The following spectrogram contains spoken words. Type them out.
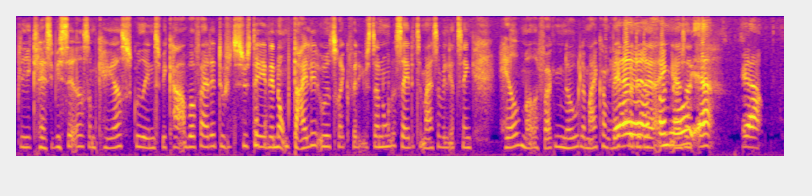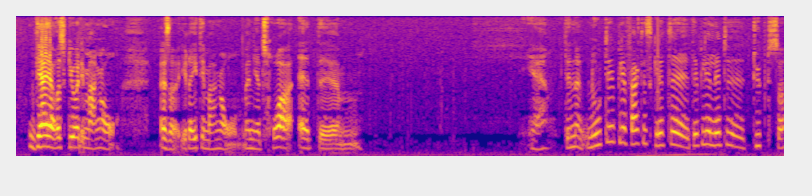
blive klassificeret som kaosgudindens vikar? Hvorfor er det, du synes, det er et enormt dejligt udtryk? Fordi hvis der er nogen, der sagde det til mig, så ville jeg tænke, hell motherfucking no, lad mig komme ja, væk fra det der. Ikke? No, altså, ja, ja, det har jeg også gjort i mange år. Altså i rigtig mange år. Men jeg tror, at... Øh, ja, den er, nu det bliver faktisk lidt, øh, det bliver lidt øh, dybt så.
